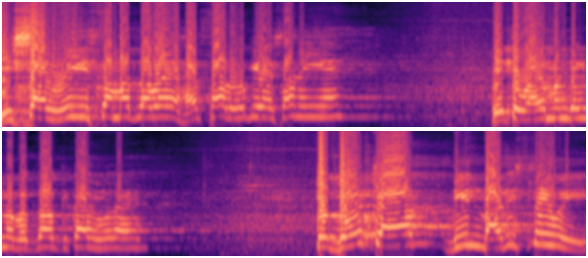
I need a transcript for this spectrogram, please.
इस साल हुई, इसका मतलब है हर साल होगी, ऐसा नहीं है। ये तो वायुमंडल में बदलाव के कारण हो रहा है। तो दो चार दिन बारिश नहीं हुई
